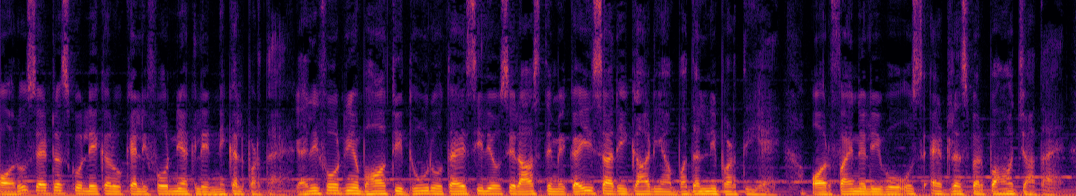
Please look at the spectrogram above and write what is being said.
और उस एड्रेस को लेकर वो कैलिफ़ोर्निया के लिए निकल पड़ता है। कैलिफ़ोर्निया बहुत ही दूर होता है, इसीलिए उसे रास्ते में कई सारी गाड़ियाँ बदलनी पड़ती है और फाइनली वो उस एड्रेस पर पहुँच जाता है।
